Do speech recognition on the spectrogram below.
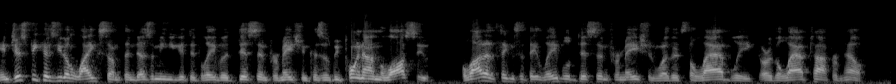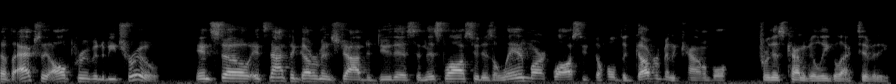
And just because you don't like something doesn't mean you get to label it disinformation. Because as we point out in the lawsuit, a lot of the things that they labeled disinformation, whether it's the lab leak or the laptop from hell, have actually all proven to be true. And so it's not the government's job to do this. And this lawsuit is a landmark lawsuit to hold the government accountable for this kind of illegal activity.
